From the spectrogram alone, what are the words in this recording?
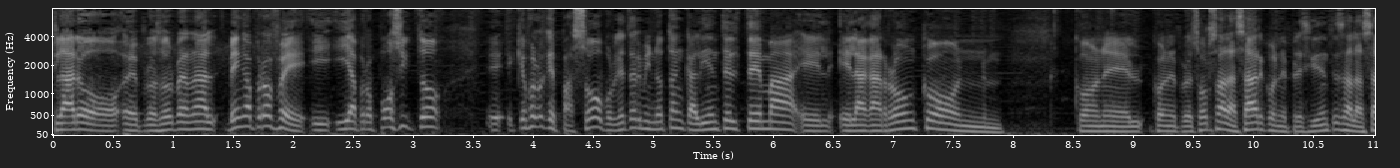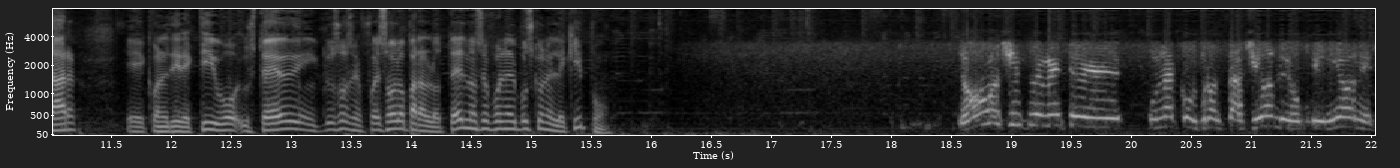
Claro, eh, profesor Bernal. Venga, profe, y, a propósito, eh, ¿qué fue lo que pasó? ¿Por qué terminó tan caliente el tema, el, el agarrón con, con, el, con el profesor Salazar, con el presidente Salazar, eh, con el directivo? Usted incluso se fue solo para el hotel, no se fue en el bus con el equipo. No, simplemente una confrontación de opiniones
